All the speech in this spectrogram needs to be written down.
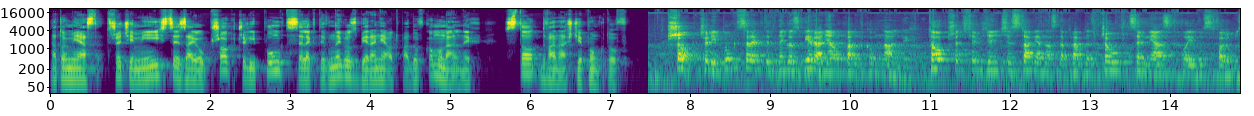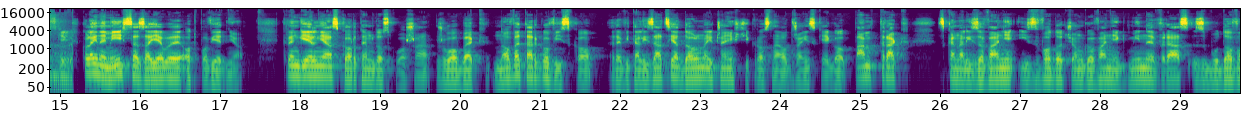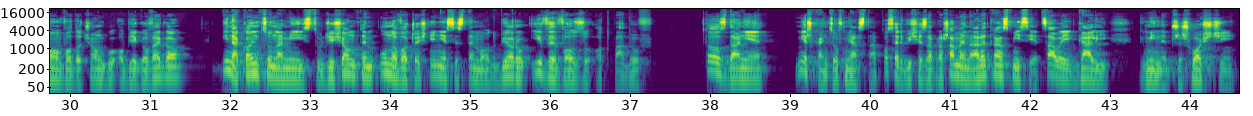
Natomiast trzecie miejsce zajął PSZOK, czyli punkt selektywnego zbierania odpadów komunalnych 112 punktów. PSZOK, czyli punkt selektywnego zbierania odpadów komunalnych. To przedsięwzięcie stawia nas naprawdę w czołówce miast województwa lubuskiego. Kolejne miejsca zajęły odpowiednio kręgielnia z kortem do skłosza, żłobek, nowe targowisko, rewitalizacja dolnej części Krosna Odrzańskiego, pump track, skanalizowanie i zwodociągowanie gminy wraz z budową wodociągu obiegowego i na końcu na miejscu dziesiątym unowocześnienie systemu odbioru i wywozu odpadów. To zdanie mieszkańców miasta. Po serwisie zapraszamy na retransmisję całej gali Gminy Przyszłości.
